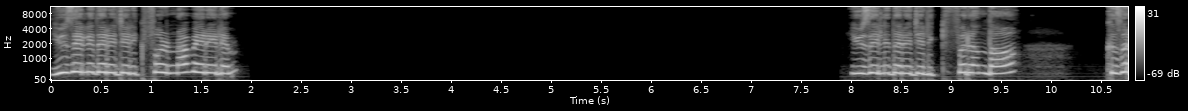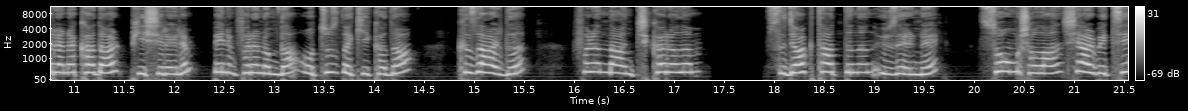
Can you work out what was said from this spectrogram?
150 derecelik fırına verelim. ...150 derecelik fırında kızarana kadar pişirelim. Benim fırınımda 30 dakikada kızardı. Fırından çıkaralım. Sıcak tatlının üzerine soğumuş olan şerbeti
